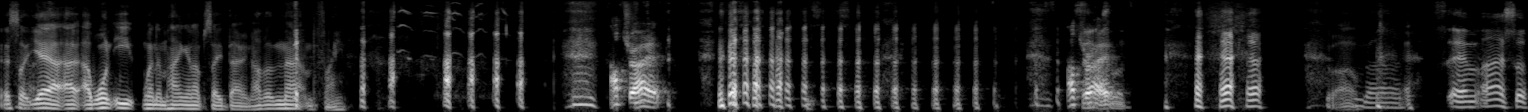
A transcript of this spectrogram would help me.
It's like, yeah, I, I won't eat when I'm hanging upside down. Other than that, I'm fine. I'll try it. I'll try it. Wow. no. Um, ah, so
